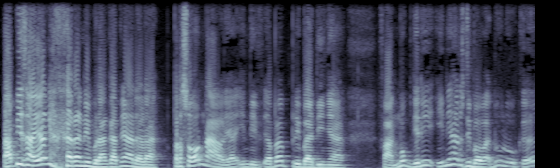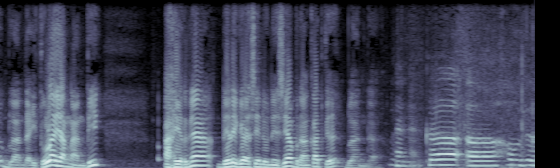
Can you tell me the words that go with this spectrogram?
tapi sayangnya karena ini berangkatnya adalah personal ya, indiv, apa pribadinya Van Mook, jadi ini harus dibawa dulu ke Belanda. Itulah yang nanti akhirnya delegasi Indonesia berangkat ke Belanda. Belanda ke eh, Hoge.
